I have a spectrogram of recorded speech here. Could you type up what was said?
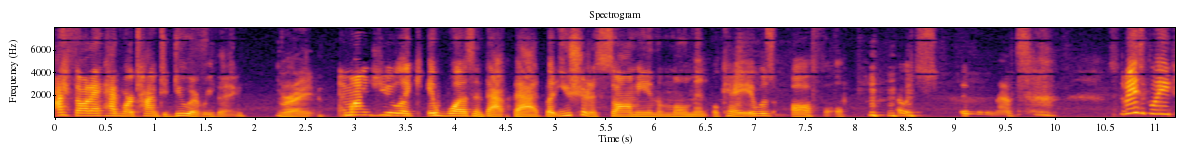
I thought I had more time to do everything. Right. And mind you, like it wasn't that bad, but you should have saw me in the moment. Okay, it was awful. I was it was a mess. So basically,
